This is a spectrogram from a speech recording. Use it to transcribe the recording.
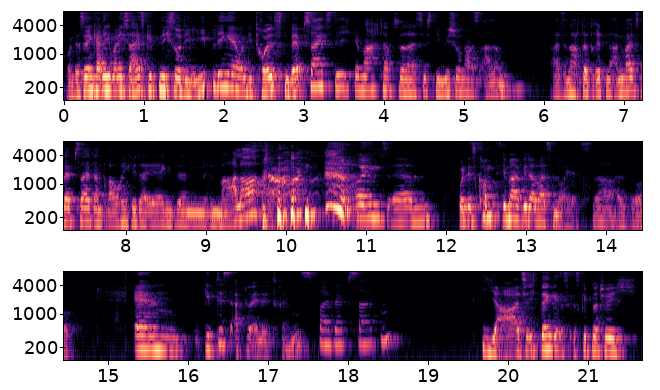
Und deswegen kann ich immer nicht sagen, es gibt nicht so die Lieblinge und die tollsten Websites, die ich gemacht habe, sondern es ist die Mischung aus allem. Also nach der dritten Anwaltswebsite, dann brauche ich wieder irgendeinen Maler und, ähm, und es kommt immer wieder was Neues. Ne? Also. Ähm, gibt es aktuelle Trends bei Webseiten? Ja, also ich denke, es, es gibt natürlich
